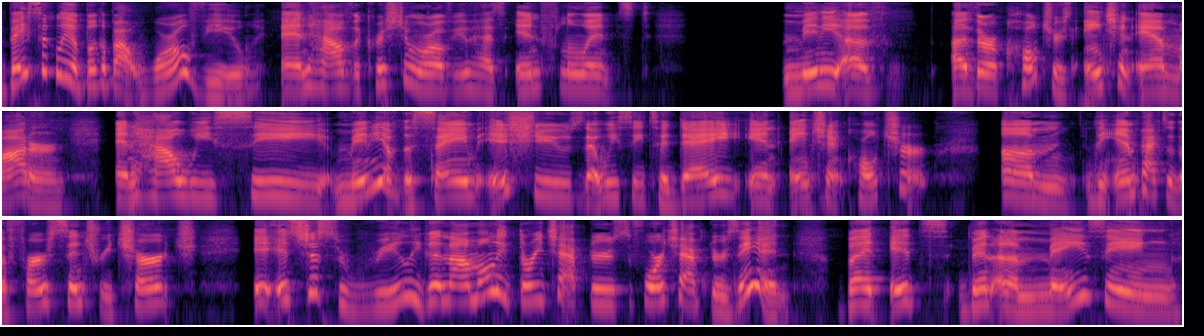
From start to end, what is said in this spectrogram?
basically a book about worldview and how the Christian worldview has influenced many of other cultures, ancient and modern, and how we see many of the same issues that we see today in ancient culture. Um, the impact of the first century church. It, it's just really good. Now I'm only three chapters, four chapters in, but it's been an amazing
